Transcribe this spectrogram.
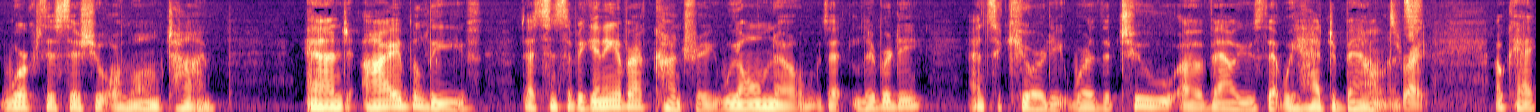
worked this issue a long time. And I believe that since the beginning of our country, we all know that liberty and security were the two uh, values that we had to balance. right. Okay.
